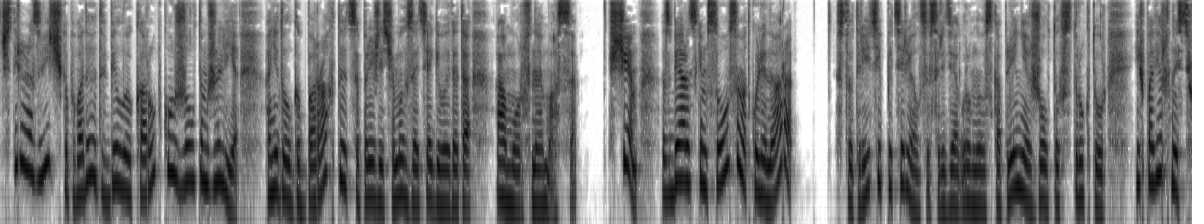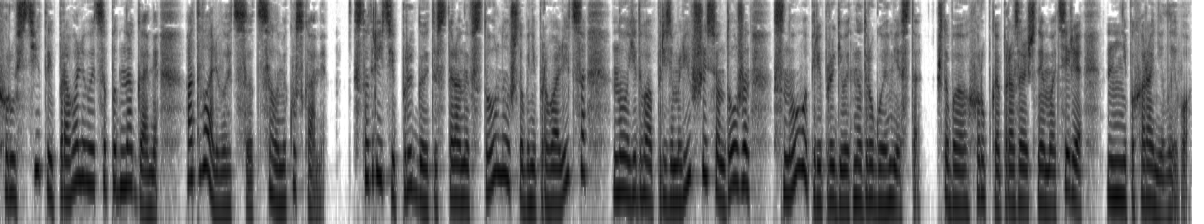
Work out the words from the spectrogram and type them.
Четыре разведчика попадают в белую коробку с желтым жилье. Они долго барахтаются, прежде чем их затягивает эта аморфная масса. «С чем? С биарнским соусом от кулинара?» 103-й потерялся среди огромного скопления желтых структур. Их поверхность хрустит и проваливается под ногами, отваливается целыми кусками. 103-й прыгает из стороны в сторону, чтобы не провалиться, но, едва приземлившись, он должен снова перепрыгивать на другое место, чтобы хрупкая прозрачная материя не похоронила его.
